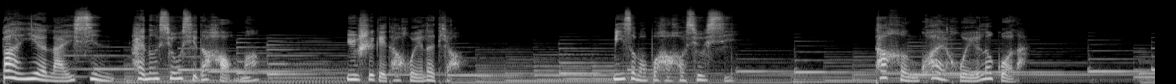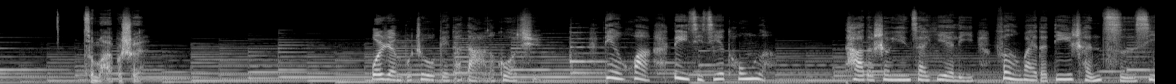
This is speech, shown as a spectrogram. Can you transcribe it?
半夜来信还能休息的好吗？于是给他回了条：“你怎么不好好休息？”他很快回了过来：“怎么还不睡？”我忍不住给他打了过去，电话立即接通了，他的声音在夜里分外的低沉磁性：“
